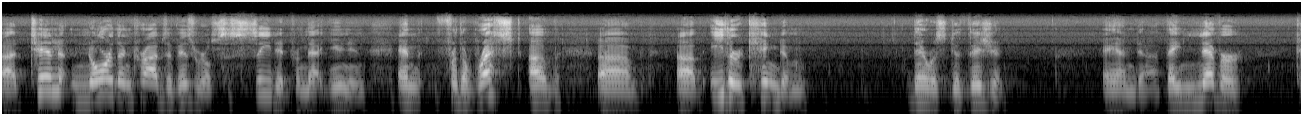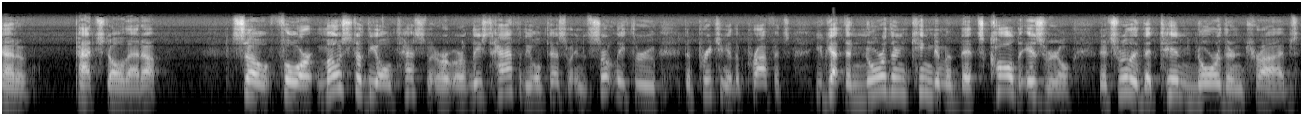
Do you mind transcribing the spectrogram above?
uh, 10 northern tribes of Israel seceded from that union, and for the rest of uh, uh, either kingdom, there was division. And uh, they never kind of patched all that up. So, for most of the Old Testament, or, or, at least half of the Old Testament, and certainly through the preaching of the prophets, you've got the northern kingdom that's called Israel. That's really the 10 northern tribes.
